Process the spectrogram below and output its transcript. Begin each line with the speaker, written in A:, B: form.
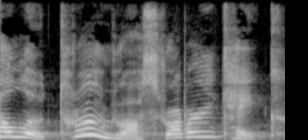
A: Hello, I'm draw strawberry cake.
